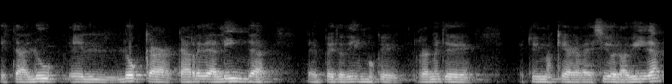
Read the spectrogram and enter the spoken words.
esta loca carrera linda del periodismo que realmente estoy más que agradecido de la vida.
